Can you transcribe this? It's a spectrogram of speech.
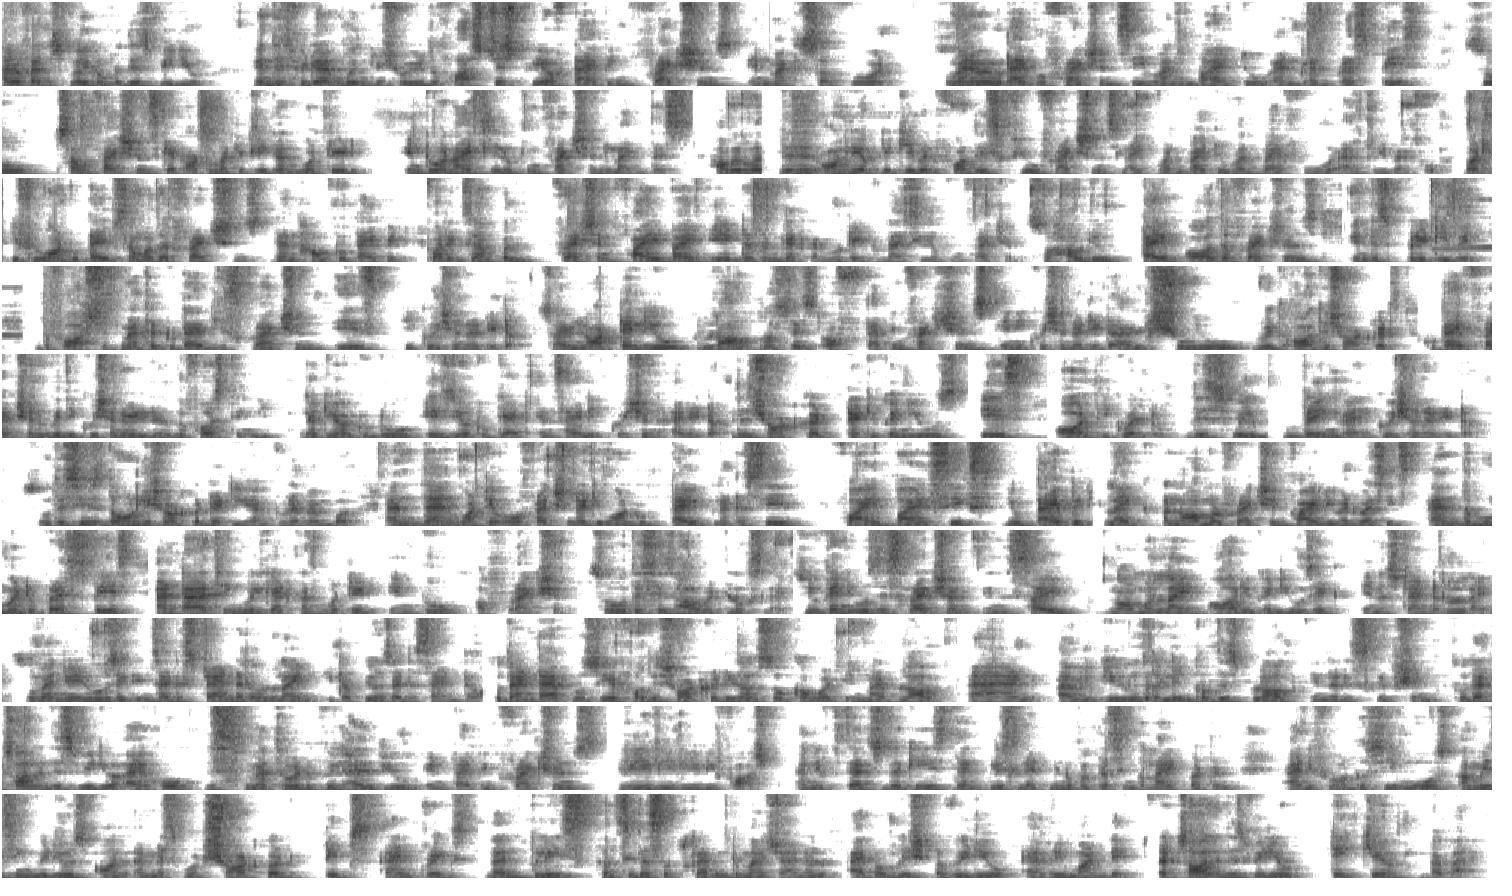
Hello friends, welcome to this video. In this video, I'm going to show you the fastest way of typing fractions in Microsoft Word. Whenever you type a fraction, say 1 by 2 and then press space, so some fractions get automatically converted into a nicely looking fraction like this. However, this is only applicable for these few fractions like 1 by 2, 1 by 4 and 3 by 4. But if you want to type some other fractions, then how to type it? For example, fraction 5 by 8 doesn't get converted into nicely looking fraction. So how do you type all the fractions in this pretty way? The fastest method to type this fraction is equation editor. So i will not tell you long process of typing fractions in equation editor. I will show you with all the shortcuts. To type fraction with equation editor the first thing that you have to do is you have to get inside equation editor. The shortcut that you can use is alt equal to. This will bring an equation editor. So this is the only shortcut that you have to remember. And then whatever fraction that you want to type let us say 5 by 6 you type it like a normal fraction 5 divided by 6 and the moment you press space entire thing will get converted into a fraction. So this is how it looks like. So you can use this fraction inside normal line or you can use it in a standalone line. So when you use it inside a standalone line it appears at the center. So the entire procedure for this shortcut is also covered in my blog and i will give you the link of this blog in the description. So that's all in this video. I hope this method will help you in typing fractions really really fast. And if that that's the case then please let me know by pressing the like button. And if you want to see more amazing videos on ms word shortcut tips and tricks then please consider subscribing to my channel. I publish a video every monday. That's all in this video. Take care. Bye bye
